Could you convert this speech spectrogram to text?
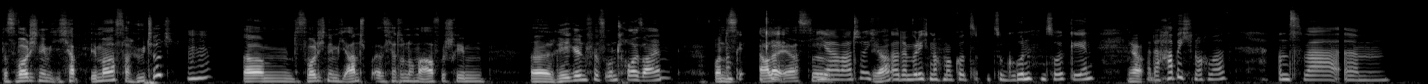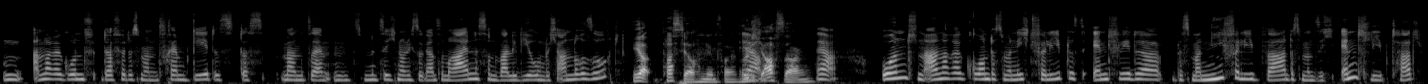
Das wollte ich nämlich, ich habe immer verhütet. Mhm. Ähm, das wollte ich nämlich ansprechen. Also ich hatte nochmal aufgeschrieben, äh, Regeln fürs Untreusein. Und das Okay, okay. allererste. Ja, warte, ich, ja? äh, dann würde ich noch mal kurz zu Gründen zurückgehen. Ja. Da habe ich noch was. Und zwar ähm, ein anderer Grund dafür, dass man fremd geht, ist, dass man mit, seinem, mit, mit sich noch nicht so ganz im Reinen ist und Validierung durch andere sucht. Ja, passt ja auch in dem Fall. Würde Ja. ich auch sagen. Ja. Und ein anderer Grund, dass man nicht verliebt ist, entweder, dass man nie verliebt war, dass man sich entliebt hat,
